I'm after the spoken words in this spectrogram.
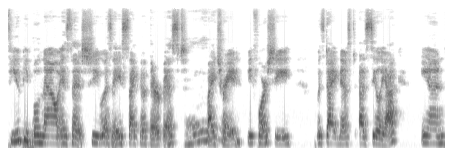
few people know is that she was a psychotherapist by oh. trade before she was diagnosed as celiac. And,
